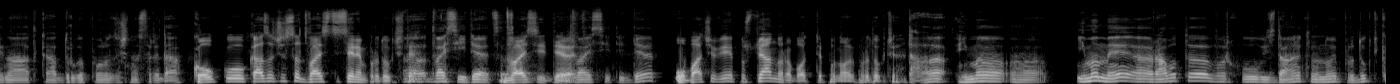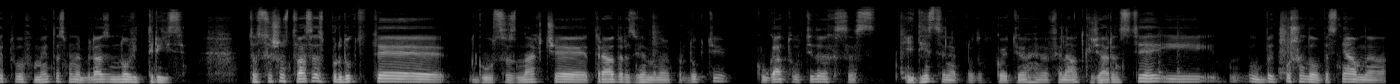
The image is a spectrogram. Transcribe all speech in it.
една така друга по-различна среда. Колко каза, че са 27 продуктите? А, 29 са. 29. 29. Обаче вие постоянно работите по нови продукти. Да, има, а, имаме работа върху издаването на нови продукти, като в момента сме набелязали нови 30. То всъщност това с продуктите го осъзнах, че трябва да развиваме нови продукти. Когато отидах с единствения продукт, който имахме в една от книжарниците и почнах да обяснявам на,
